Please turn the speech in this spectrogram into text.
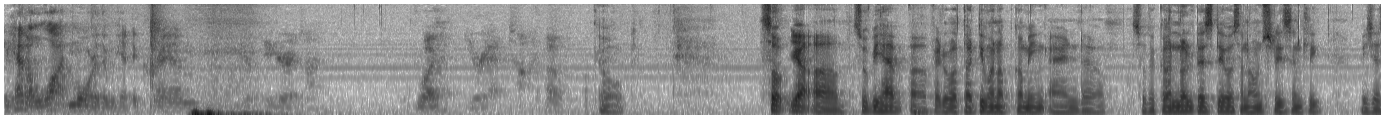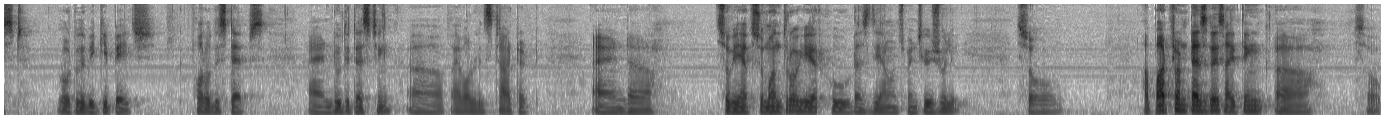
we had a lot more that we had to cram. You're, you're at time. What? You're at time. Oh, Oh, okay. So yeah, uh, so we have uh, Fedora 31 upcoming, and uh, so the kernel test day was announced recently. We just go to the wiki page, follow the steps, and do the testing. Uh, I've already started, and uh, so we have Sumantro here who does the announcements usually. So apart from test days, I think. Uh, so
